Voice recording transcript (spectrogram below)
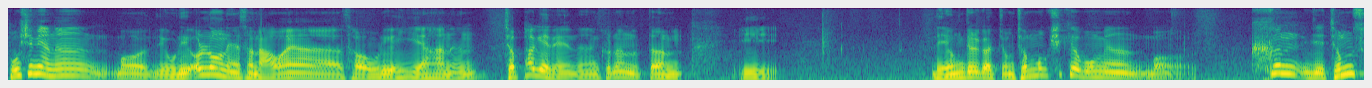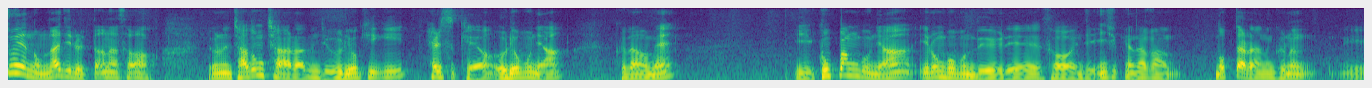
보시면은 뭐 우리 언론에서 나와서 우리가 이해하는 접하게 되는 그런 어떤 이 내용들과 좀 접목시켜 보면 뭐 큰 이제 점수의 높낮이를 떠나서 이런 자동차라든지 의료기기, 헬스케어, 의료 분야, 그 다음에 이 국방 분야 이런 부분들에서 이제 인식 변화가 높다라는 그런 이-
